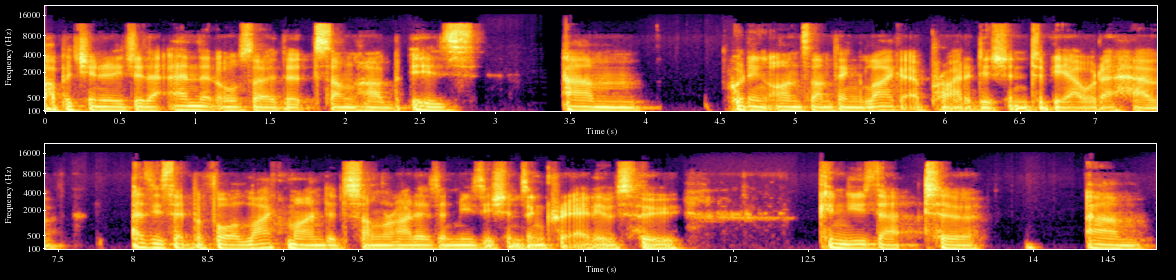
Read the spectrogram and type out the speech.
opportunity to that, and that also that Song Hub is um, putting on something like a Pride Edition to be able to have, as you said before, like minded songwriters and musicians and creatives who can use that to um,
